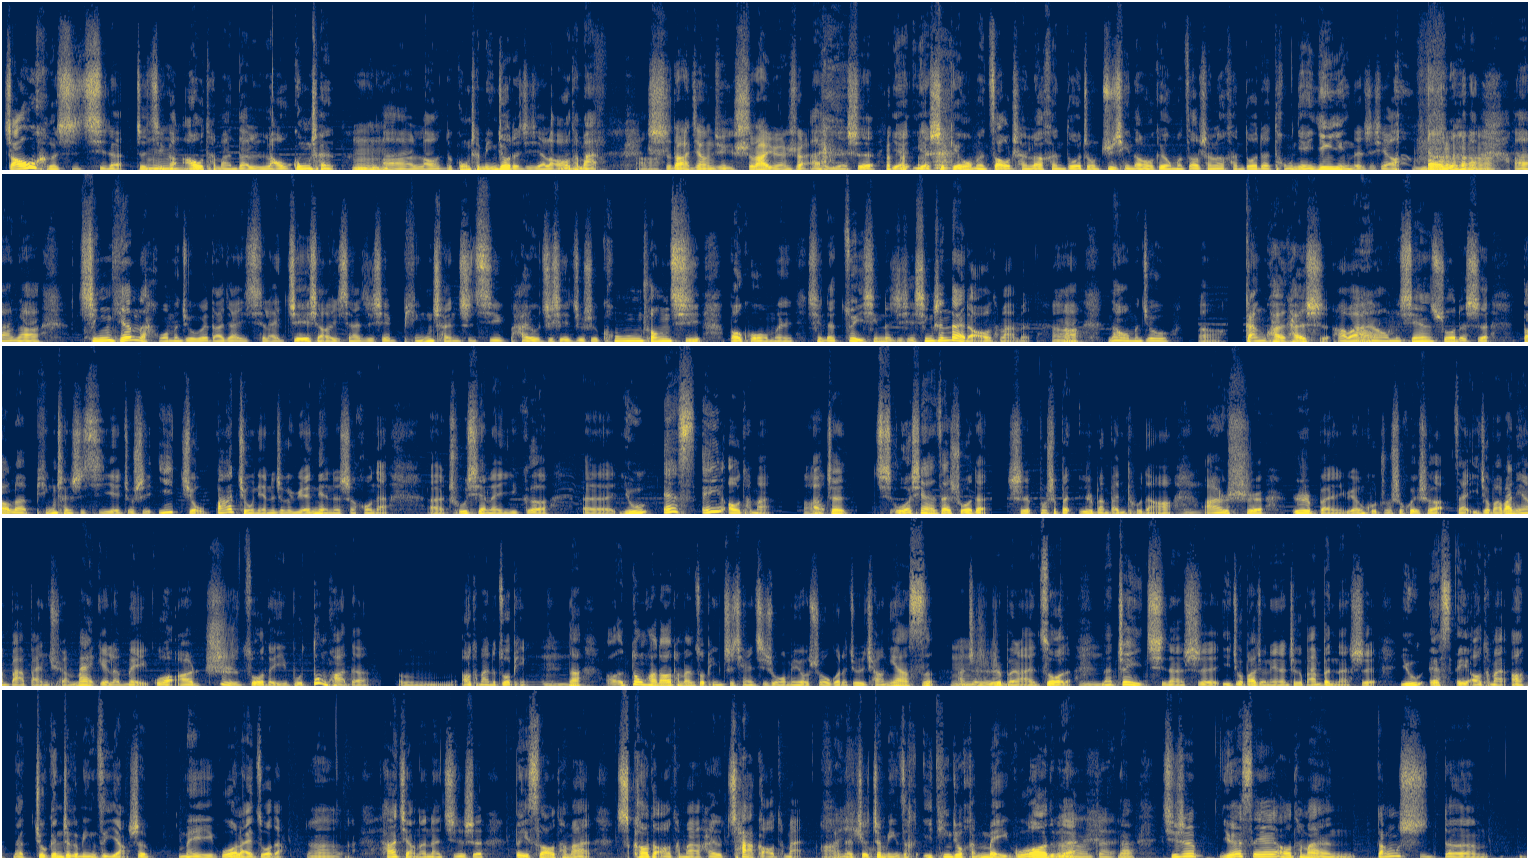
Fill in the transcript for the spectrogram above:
昭和时期的这几个嗯奥特曼的老功臣嗯啊、老的功成名就的这些老奥特曼啊。十大将军、十大元帅，啊，也是也也是给我们造成了很多这种剧情当中给我们造成了很多的童年阴影的这些奥特曼 啊。那今天呢，我们就为大家一起来揭晓一下这些平成时期，还有这些就是空窗期，包括我们现在最新的这些新生代的奥特曼们啊。那我们就呃赶快开始，好吧？好。然后我们先说的是，到了平成时期，也就是一九八九年的这个元年的时候呢，呃，出现了一个呃 USA 奥特曼啊好，这我现在在说的是不是本日本本土的啊，嗯。而是日本远古株式会社在一九八八年把版权卖给了美国而制作的一部动画的嗯奥特曼的作品。嗯那呃，动画的奥特曼作品之前其实我们有说过的，就是乔尼亚斯啊，这是嗯日本来做的。嗯那这一期呢是一九八九年的这个版本呢是 USA 奥特曼啊，那就跟这个名字一样是美国来做的。嗯他讲的呢其实是贝斯奥特曼、Scott 奥特曼还有 Chuck 奥特曼啊哎，那这这名字一听就很美国，对不对？嗯对，那其实 USA 奥特曼当时的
